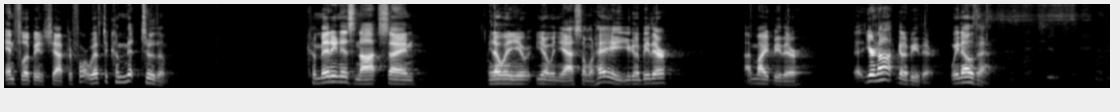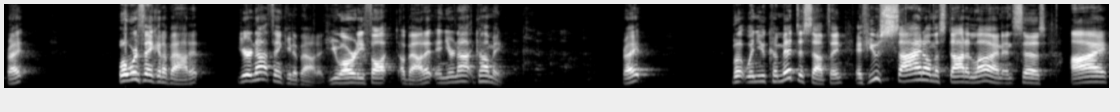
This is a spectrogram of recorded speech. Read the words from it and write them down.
in Philippians chapter 4. We have to commit to them. Committing is not saying, you know, when you, you know, when you ask someone, hey, you're going to be there? I might be there. You're not going to be there. We know that. Right? Well, we're thinking about it. You're not thinking about it. You already thought about it and you're not coming. Right? But when you commit to something, if you sign on the dotted line and says, I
